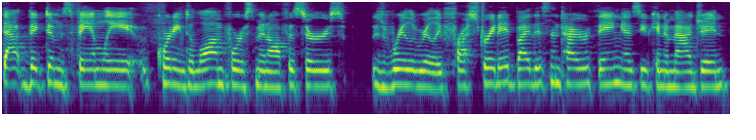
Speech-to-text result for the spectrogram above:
That victim's family, according to law enforcement officers, was really really frustrated by this entire thing as you can imagine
